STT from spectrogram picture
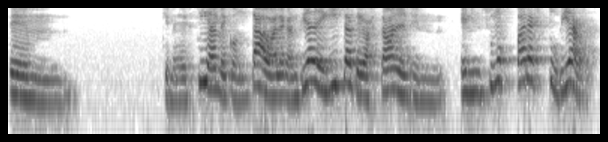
eh, que me decía, me contaba la cantidad de guita que gastaban en, en insumos para estudiar.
